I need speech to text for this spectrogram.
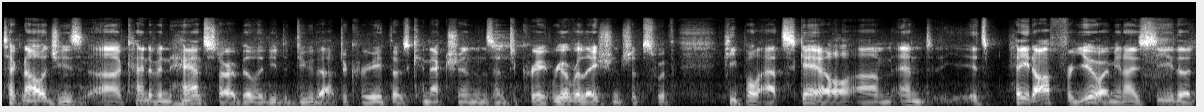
Technology's uh, kind of enhanced our ability to do that, to create those connections and to create real relationships with people at scale. Um, and it's paid off for you. I mean, I see that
